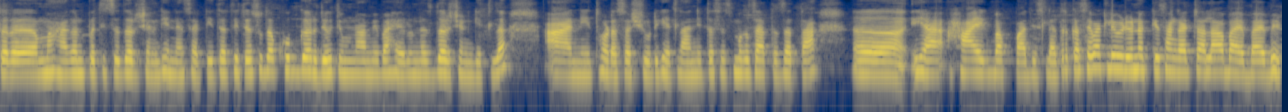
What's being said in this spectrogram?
तर महागणपतीचं दर्शन घेण्यासाठी तर तिथे सुद्धा खूप गर्दी होती म्हणून आम्ही बाहेरूनच दर्शन घेतलं आणि थोडासा शूट घेतला आणि तसंच मग जाता जाता ह्या हा एक बाप्पा दिसला. तर कसे वाटले व्हिडिओ? नक्की सांगा. चला बाय बाय भेट.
